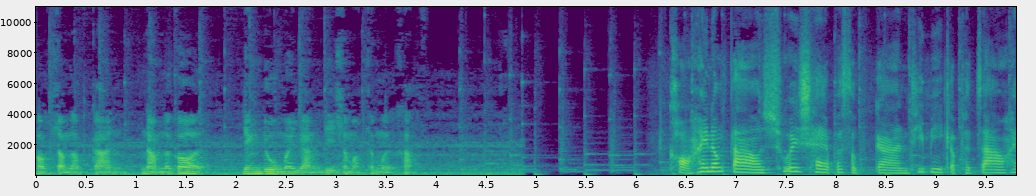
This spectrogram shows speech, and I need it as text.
ครับสำหรับการนำแล้วก็เลี้ยงดูมาอย่างดีสม่ำเสมอครับ ขอให้น้องตาวช่วยแชร์ประสบการณ์ที่มีกับพระเจ้าให้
